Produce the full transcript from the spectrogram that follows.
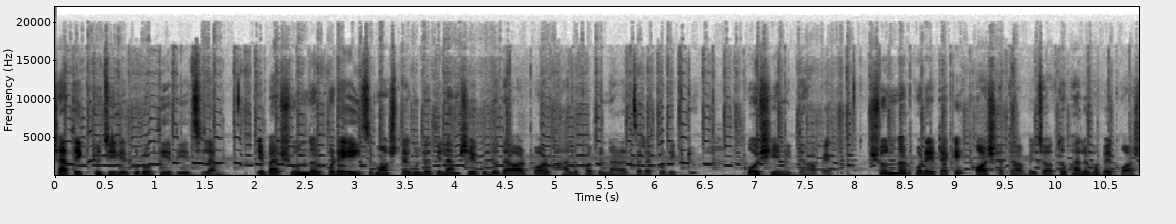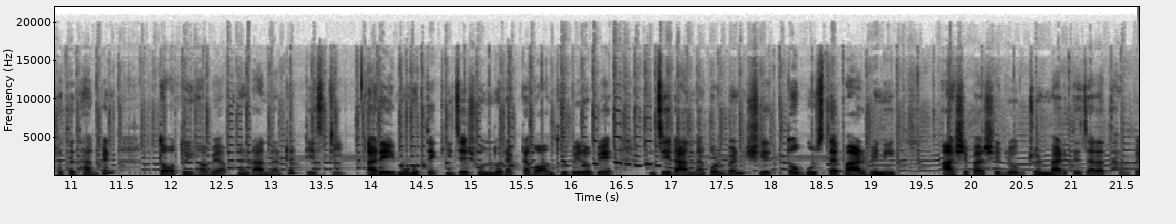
সাথে একটু জিরে গুঁড়ো দিয়ে দিয়েছিলাম। এবার সুন্দর করে এই যে মশলাগুলো দিলাম, সেগুলো দেওয়ার পর ভালোভাবে নাড়াচাড়া করে একটু কষিয়ে নিতে হবে। সুন্দর করে এটাকে কষাতে হবে। যত ভালোভাবে কষাতে থাকবেন, ততই হবে আপনার রান্নাটা টেস্টি। আর এই মুহূর্তে কী যে সুন্দর একটা গন্ধ বেরোবে, যে রান্না করবেন সে তো বুঝতে পারবেনই। আশেপাশের লোকজন বাড়িতে যারা থাকবে,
